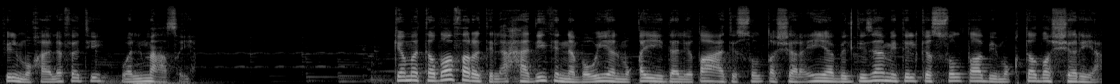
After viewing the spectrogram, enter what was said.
في المخالفة والمعصية. كما تضافرت الأحاديث النبوية المقيدة لطاعة السلطة الشرعية بالتزام تلك السلطة بمقتضى الشريعة.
